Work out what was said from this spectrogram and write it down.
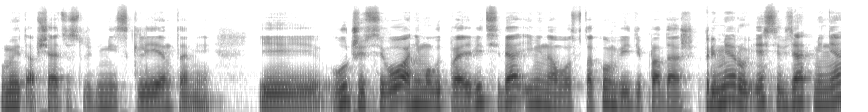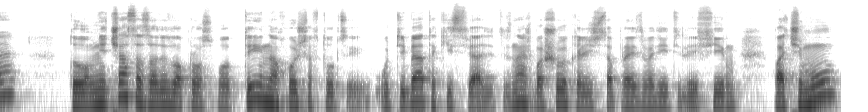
умеют общаться с людьми, с клиентами. И лучше всего они могут проявить себя именно вот в таком виде продаж. К примеру, если взять меня, то мне часто задают вопрос, вот ты находишься в Турции, у тебя такие связи, ты знаешь большое количество производителей, фирм, почему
